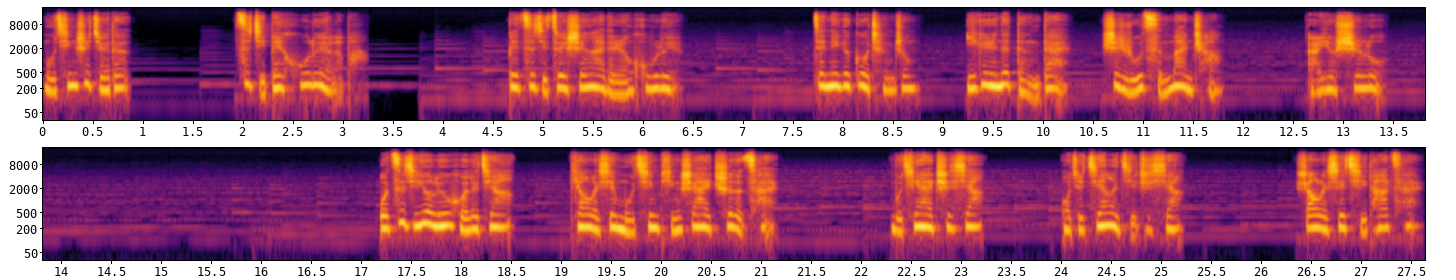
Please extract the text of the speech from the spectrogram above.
母亲是觉得，自己被忽略了吧。被自己最深爱的人忽略，在那个过程中，一个人的等待是如此漫长，而又失落。我自己又溜回了家，挑了些母亲平时爱吃的菜。母亲爱吃虾，我就煎了几只虾，烧了些其他菜，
